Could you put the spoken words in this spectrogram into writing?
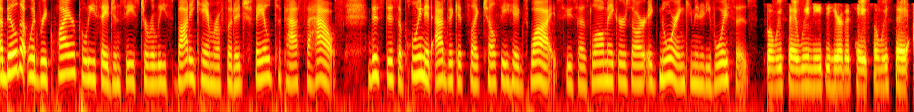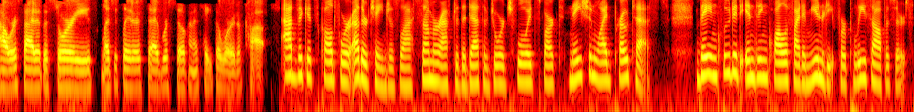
A bill that would require police agencies to release body camera footage failed to pass the House. This disappointed advocates like Chelsea Higgs Wise, who says lawmakers are ignoring community voices. When we say we need to hear the tapes, when we say our side of the stories, legislators said we're still going to take the word of cops. Advocates called for other changes last summer after the death of George Floyd sparked nationwide protests. They included ending qualified immunity for police officers.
